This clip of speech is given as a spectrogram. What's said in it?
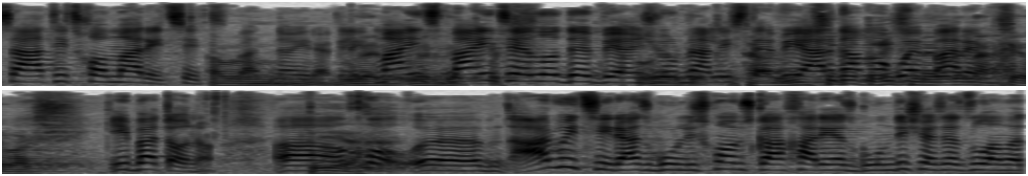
საათიც ხომ არიცით აბა, ბატონო ირაკლი. მაინც მაინც ელოდებიან ჟურნალისტები არ ნახევარში. კი ბატონო. ხო არ ვიცი რას გულისხმობს გახარიას გუნდი შესაძლოა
